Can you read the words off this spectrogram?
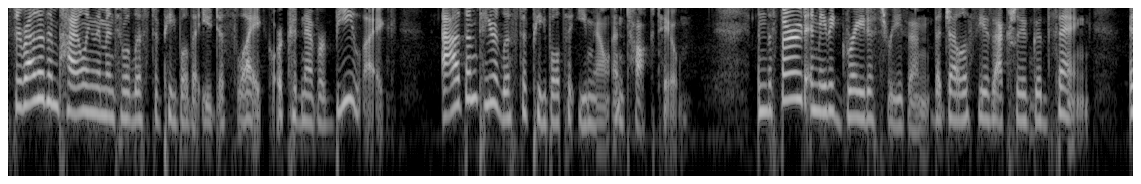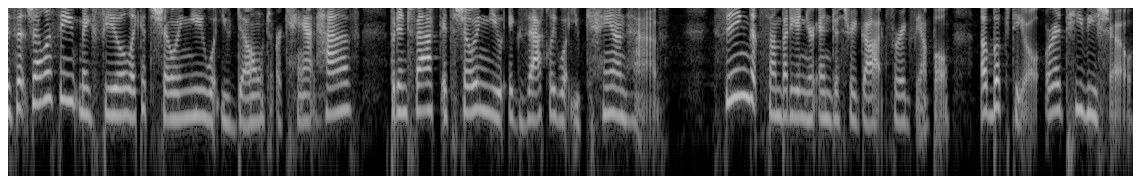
So rather than piling them into a list of people that you dislike or could never be like, add them to your list of people to email and talk to. And the third and maybe greatest reason that jealousy is actually a good thing is that jealousy may feel like it's showing you what you don't or can't have, but in fact, it's showing you exactly what you can have. Seeing that somebody in your industry got, for example, a book deal or a TV show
